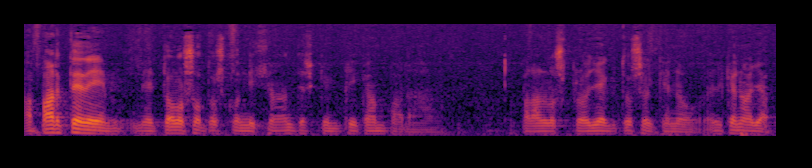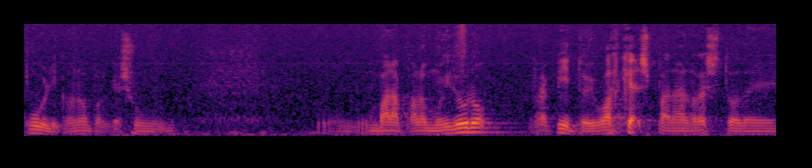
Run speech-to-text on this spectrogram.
aparte de, de todos los otros condicionantes que implican para, para los proyectos el que no, el que no haya público, ¿no? Porque es un, un varapalo muy duro, repito, igual que es para el resto de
